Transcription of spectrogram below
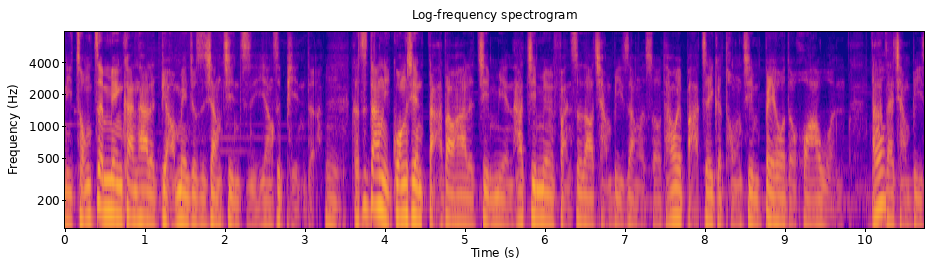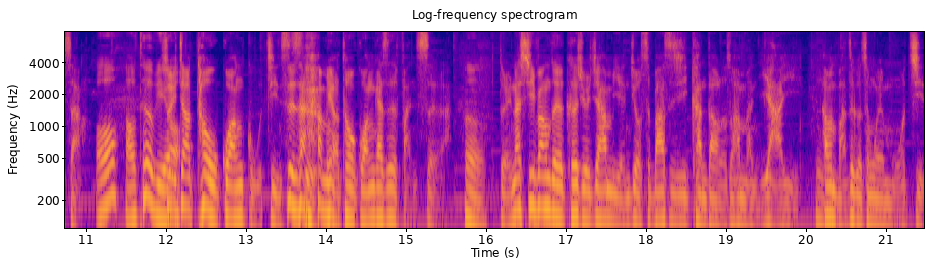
你从正面看它的表面就是像镜子一样是平的，嗯，可是当你光线打到它的镜面，它镜面反射到墙壁上的时候，它会把这个铜镜背后的花纹打在墙壁上。哦，好特别，所以叫透光古镜。事实上它没有透光，应该是反射啊。嗯，对。那西方的科学家他们研究十八世纪看到的时候，他们很压抑，他们把这个称为魔镜。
